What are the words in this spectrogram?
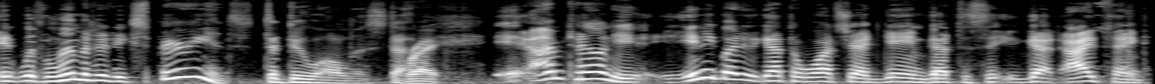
it, with limited experience to do all this stuff. Right. I'm telling you, anybody that got to watch that game got to see, got I think,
